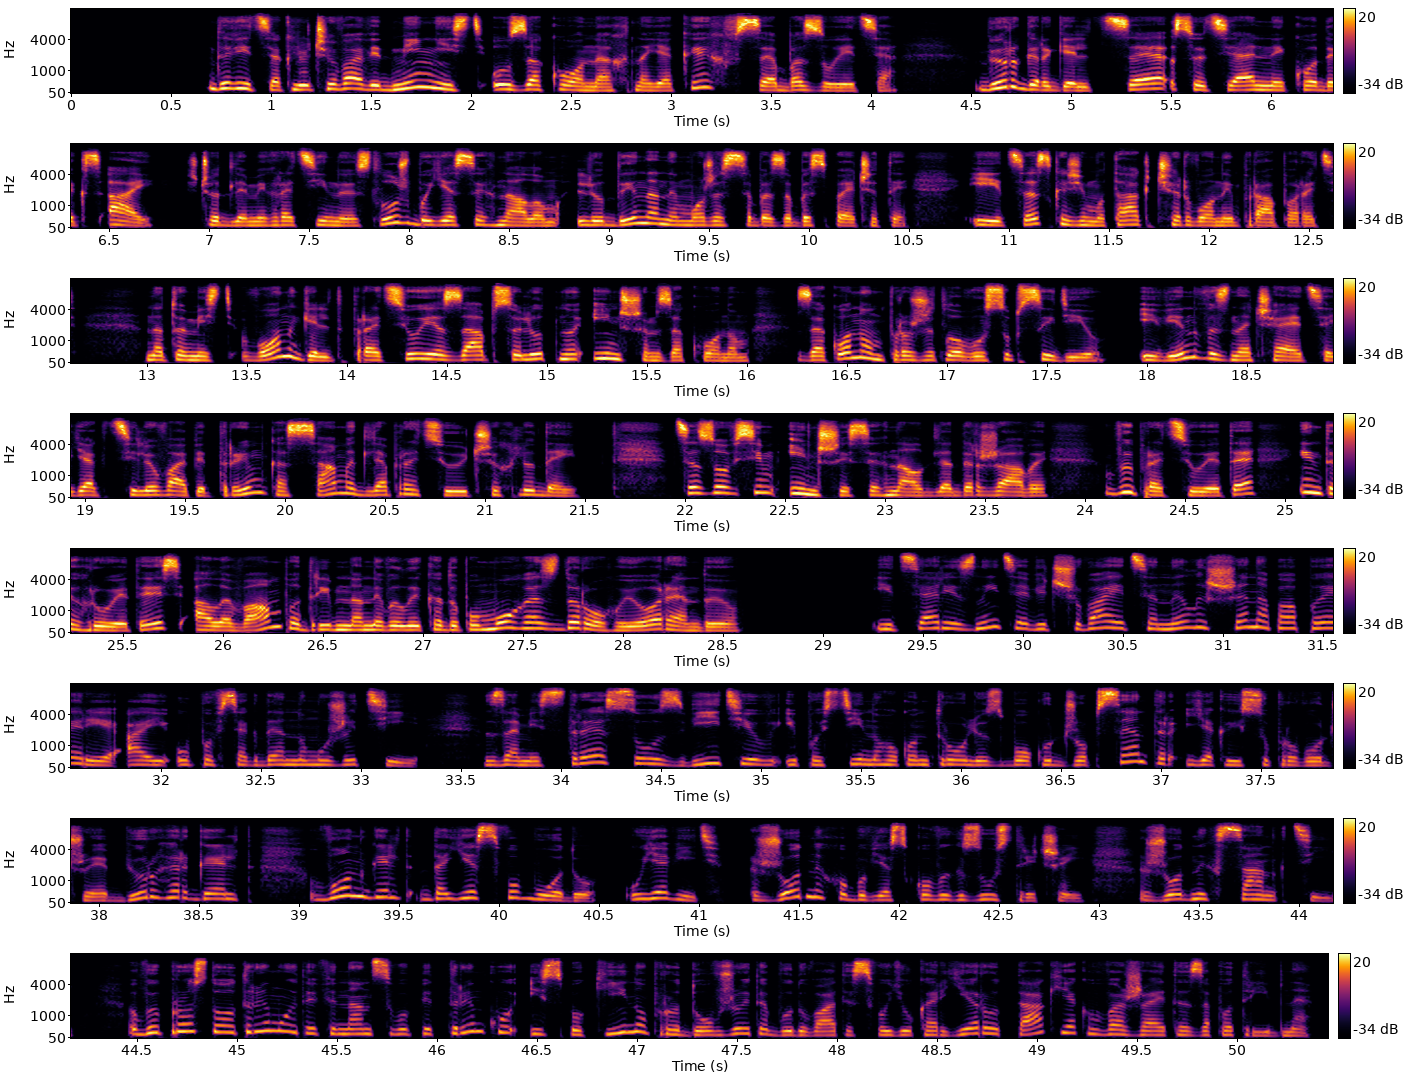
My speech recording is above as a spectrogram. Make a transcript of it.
Дивіться, ключова відмінність у законах, на яких все базується. Бюргергельд – це соціальний кодекс Ай, що для міграційної служби є сигналом «людина не може себе забезпечити». І це, скажімо так, червоний прапорець. Натомість Вонгельд працює за абсолютно іншим законом – законом про житлову субсидію. І він визначається як цільова підтримка саме для працюючих людей. Це зовсім інший сигнал для держави. Ви працюєте, інтегруєтесь, але вам потрібна невелика допомога з дорогою орендою. І ця різниця відчувається не лише на папері, а й у повсякденному житті. Замість стресу, звітів і постійного контролю з боку Джоб-центр, який супроводжує Бюргергельд, Вонгельд дає свободу. Уявіть, жодних обов'язкових зустрічей, жодних санкцій. Ви просто отримуєте фінансову підтримку і спокійно продовжуєте будувати свою кар'єру так, як вважаєте за потрібне.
